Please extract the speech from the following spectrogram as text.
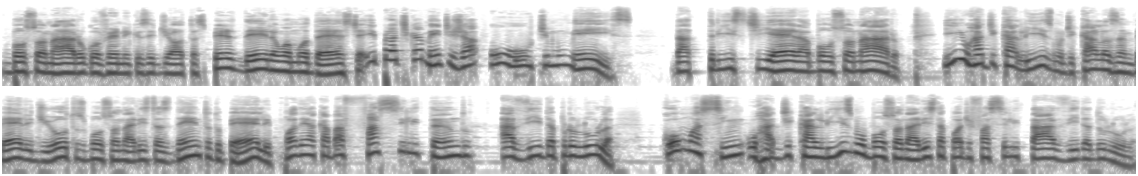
Bolsonaro, o governo em que os idiotas perderam a modéstia e praticamente já o último mês da triste era Bolsonaro. E o radicalismo de Carla Zambelli e de outros bolsonaristas dentro do PL podem acabar facilitando a vida para o Lula. Como assim o radicalismo bolsonarista pode facilitar a vida do Lula?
